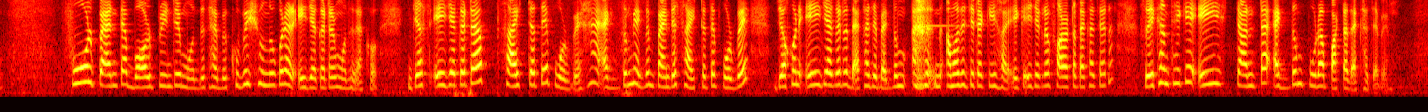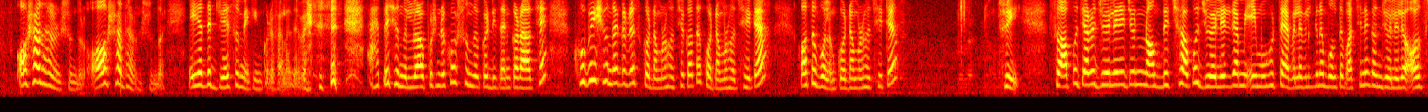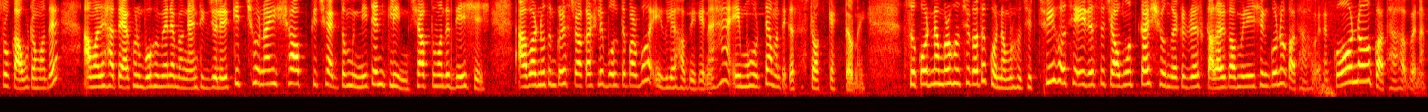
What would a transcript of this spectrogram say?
ফুল প্যান্টটা বল প্রিন্টের মধ্যে থাকবে। খুবই সুন্দর করে, আর এই জায়গাটার মধ্যে দেখো জাস্ট এই জায়গাটা সাইডটাতে পড়বে হ্যাঁ একদমই, একদম প্যান্টের সাইডটাতে পড়বে। যখন এই জায়গাটা দেখা যাবে, একদম আমাদের যেটা কি হয়, এই- জায়গাটা ফাড়াটা দেখা যায় না? সো এখান থেকে এই টানটা একদম পুরা পাটা দেখা যাবে। অসাধারণ সুন্দর অসাধারণ সুন্দর। এই যাতে ড্রেসও মেকিং করে ফেলা যাবে। এত সুন্দর লোয়ার পোর্শনটা খুব সুন্দর করে ডিজাইন করা আছে। খুবই সুন্দর একটা ড্রেস কোড নাম্বার হচ্ছে কত? কোড নাম্বার হচ্ছে এটা? কত বললাম? কোড নাম্বার হচ্ছে এটা? থ্রি সো আপু যারা জুয়েলারির জন্য নক দিচ্ছ আপু জুয়েলারিটা আমি এই মুহূর্তে অ্যাভেলেবেল কিনা বলতে পারছি না, কারণ জুয়েলারি অল স্টক আউট আমাদের। আমাদের হাতে এখন বহুমেন এবং অ্যান্টিক জুয়েলারি কিচ্ছু নাই সব কিছু একদম নিট অ্যান্ড ক্লিন সব তোমাদের দিয়ে শেষ। আবার নতুন করে স্টক আসলে বলতে পারব এগুলো হবে কিনা। হ্যাঁ এই মুহূর্তে আমাদের কাছে স্টক একটাও নাই। সো কোড নাম্বার হচ্ছে কত? কোড নাম্বার হচ্ছে থ্রি হচ্ছে এই ড্রেসটা চমৎকার, সুন্দর একটা ড্রেস কালার কম্বিনেশন কোনো কথা হবে না, কোনো কথা হবে না।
